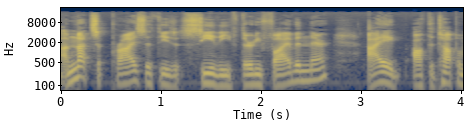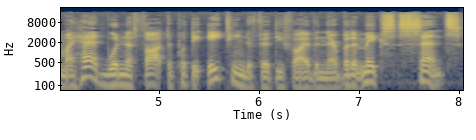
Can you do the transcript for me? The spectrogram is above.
I'm not surprised to see the 35 in there. I, off the top of my head, wouldn't have thought to put the 18 to 55 in there, but it makes sense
